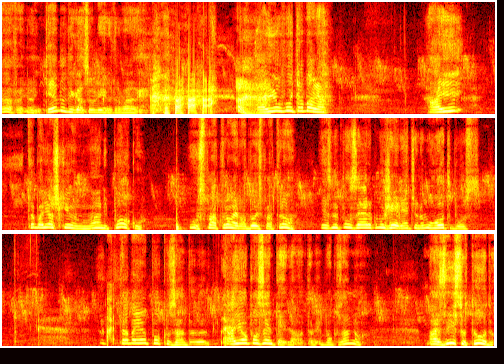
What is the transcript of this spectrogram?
ah, eu falei, não entendo de gasolina trabalhar. Aí eu fui trabalhar. Aí, trabalhei acho que um ano e pouco, os patrões, eram dois patrões, eles me puseram como gerente num outro posto. Trabalhei poucos anos, aí eu aposentei, não, também poucos anos não. Mas isso tudo,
